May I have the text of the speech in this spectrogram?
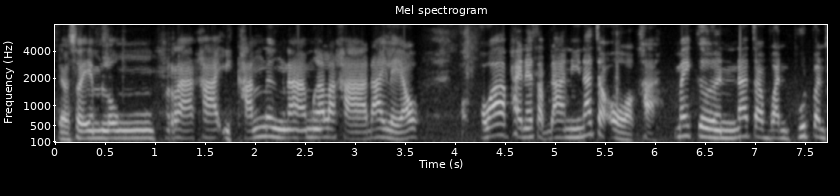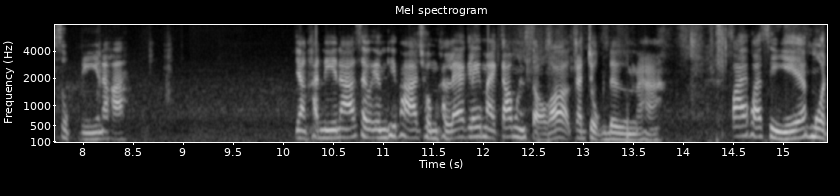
เดี๋ยวโซเอ็มลงราคาอีกครั้งหนึ่งนะคะเมื่อราคาได้แล้ว เพราะว่าภายในสัปดาห์นี้น่าจะออกค่ะ ไม่เกินน่าจะวันพุธวันศุกร์นี้นะคะ อย่างคันนี้นะเซลเอ็มที่พาชมคันแรกเลขไม้เก้าหมื่นสองก็กระจกเดิมนะคะ ป้ายภาษีหมด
